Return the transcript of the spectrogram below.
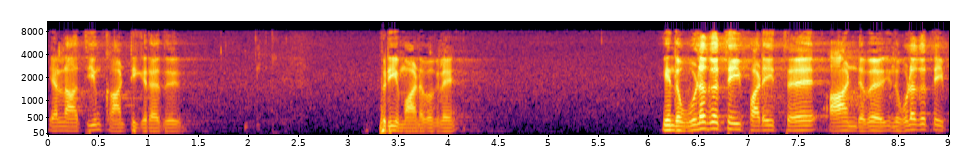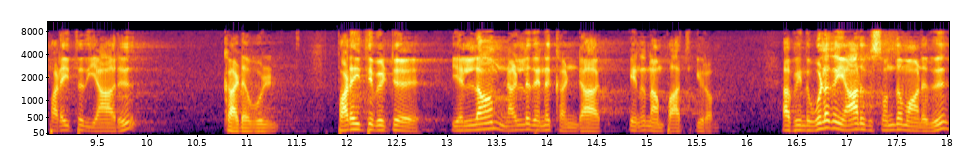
எல்லாத்தையும் காட்டுகிறது. பிரியமானவர்களே இந்த உலகத்தை படைத்த ஆண்டவர் இந்த உலகத்தை படைத்தது யாரு? கடவுள். படைத்து விட்டு எல்லாம் நல்லதென கண்டார் என்று நாம் பார்த்துக்கிறோம். அப்போ இந்த உலகம் யாருக்கு சொந்தமானது?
